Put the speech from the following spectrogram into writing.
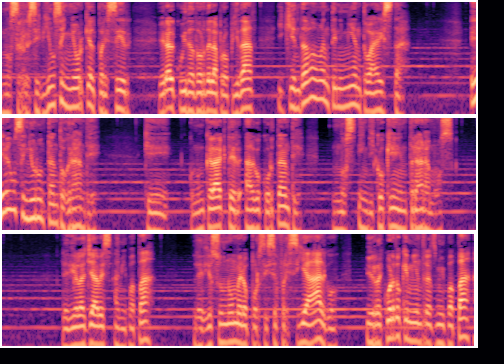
Nos recibió un señor que al parecer era el cuidador de la propiedad y quien daba mantenimiento a esta. Era un señor un tanto grande, que, con un carácter algo cortante, nos indicó que entráramos. Le dio las llaves a mi papá, le dio su número por si se ofrecía algo, y recuerdo que mientras mi papá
